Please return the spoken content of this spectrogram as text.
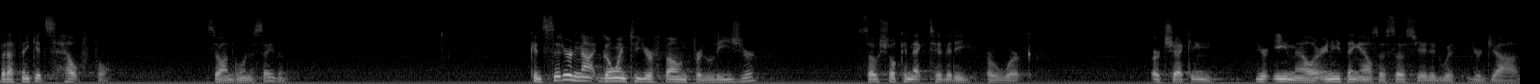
But I think it's helpful, so I'm going to say them. Consider not going to your phone for leisure, social connectivity, or work, or checking your email or anything else associated with your job.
